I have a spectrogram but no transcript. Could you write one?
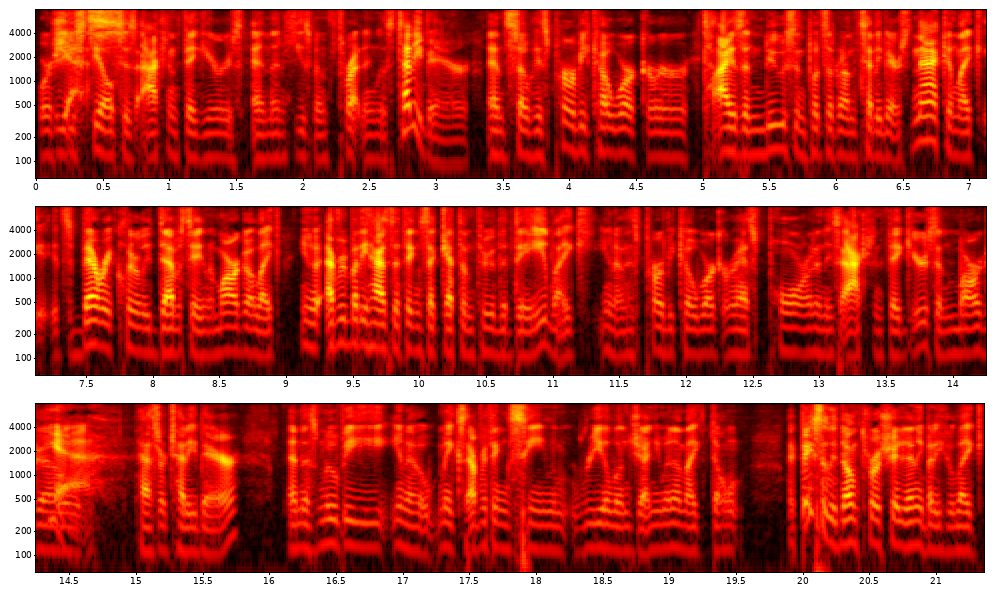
where she Yes. steals his action figures, and then he's been threatening this teddy bear, and so his pervy coworker ties a noose and puts it around the teddy bear's neck, and like it's very clearly devastating to Margot. Like you know everybody has the things that get them through the day. Like you know his pervy coworker has porn and these action figures, and Margot Yeah. has her teddy bear. And this movie, you know, makes everything seem real and genuine, and like don't like basically don't throw shade at anybody who like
